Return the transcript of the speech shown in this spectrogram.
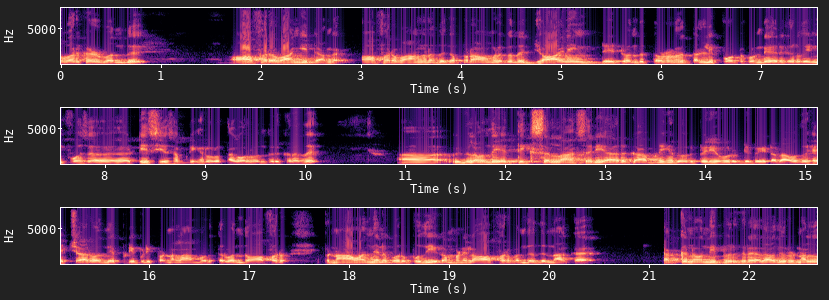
அவர்கள் வந்து ஆஃபரை வாங்கிட்டாங்க. ஆஃபர் வாங்கினதுக்கப்புறம் அவங்களுக்கு வந்து ஜாயினிங் டேட் வந்து தொடர்ந்து தள்ளி போட்டுக்கொண்டே இருக்கிறது. இன்ஃபோஸ் டிசிஎஸ் அப்படிங்கிற ஒரு தகவல் வந்து இருக்கிறது இதில் வந்து எத்திக்ஸ் எல்லாம் சரியாக இருக்கா அப்படிங்கிற ஒரு பெரிய ஒரு டிபேட் அதாவது ஹெச்ஆர் வந்து எப்படி இப்படி பண்ணலாம்? ஒருத்தர் வந்து ஆஃபர் இப்போ நான் வந்து எனக்கு ஒரு புதிய கம்பெனியில் ஆஃபர் வந்ததுனாக்க டக்குன்னு வந்து இப்போ இருக்கிற அதாவது ஒரு நல்ல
